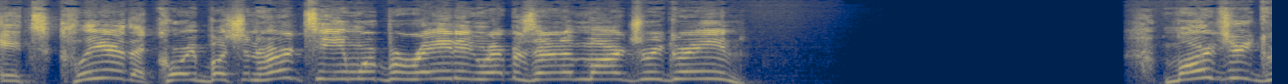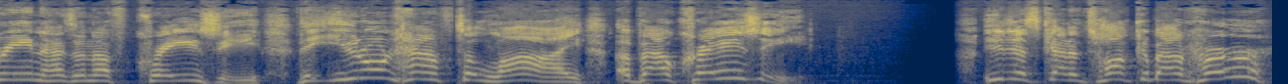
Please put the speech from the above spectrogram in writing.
It's clear that Cori Bush and her team were berating Representative Marjorie Greene. Marjorie Greene has enough crazy that you don't have to lie about crazy. You just got to talk about her.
